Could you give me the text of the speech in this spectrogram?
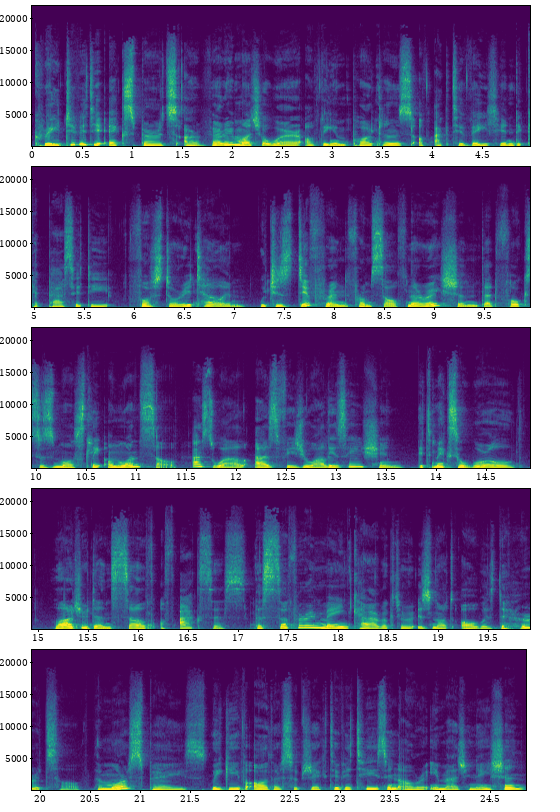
Creativity experts are very much aware of the importance of activating the capacity for storytelling, which is different from self narration that focuses mostly on oneself, as well as visualization. It makes a world larger than self of access. The suffering main character is not always the hurt self. The more space we give other subjectivities in our imagination,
